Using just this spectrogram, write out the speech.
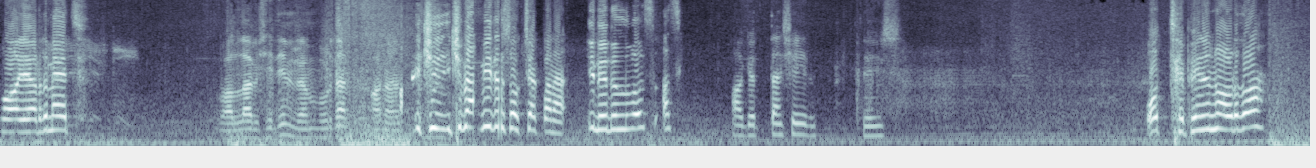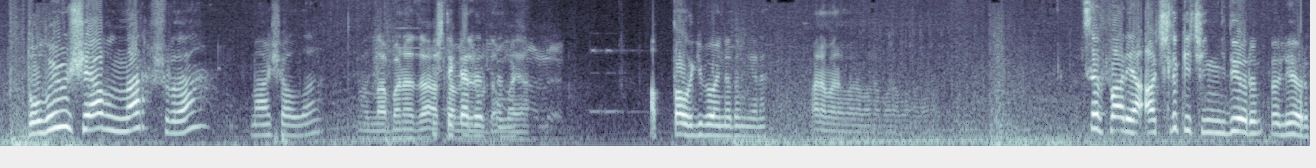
Vay yardım et. Vallahi bir şey değil mi? Ben buradan ana İki, iki mermiyi de sokacak bana. İnanılmaz. Az. Ha götten şey yedim. Deyiz. O tepenin orada doluymuş ya bunlar şurada. Maşallah. Vallahi bana da İşte atabilir buradan baya. Aptal gibi oynadım anam anam anam anam anam. Sırf var ya açlık için gidiyorum ölüyorum.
